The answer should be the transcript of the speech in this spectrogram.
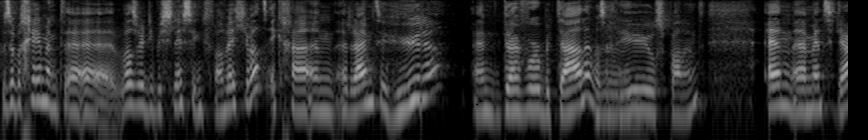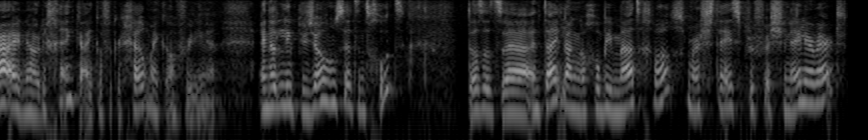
Dus op een gegeven moment uh, was er die beslissing van, weet je wat, ik ga een ruimte huren en daarvoor betalen. Dat was echt heel spannend. En uh, mensen daar uitnodigen en kijken of ik er geld mee kan verdienen. En dat liep zo ontzettend goed. Dat het uh, een tijd lang nog hobbymatig was, maar steeds professioneler werd.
